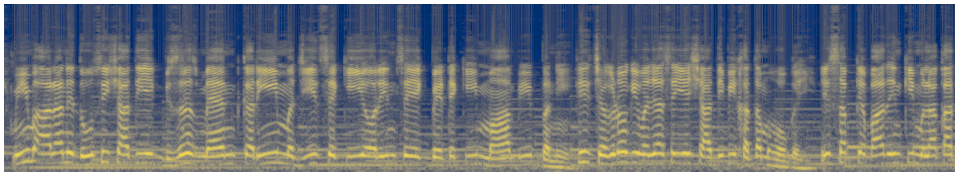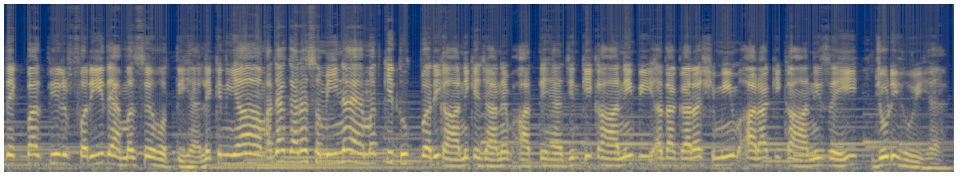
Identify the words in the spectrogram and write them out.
शमीम आरा ने दूसरी शादी एक बिजनेसमैन करीम मजीद से की और इनसे एक बेटे की माँ भी बनी। फिर झगड़ों की वजह से ये शादी भी खत्म हो गई। इस सब के बाद इनकी मुलाकात एक बार फिर फरीद अहमद से होती है, लेकिन यहाँ हम अदाकारा समीना अहमद की दुख भरी कहानी के जानब आते हैं, जिनकी कहानी भी अदाकारा शमीम आरा की कहानी से ही जुड़ी हुई है।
